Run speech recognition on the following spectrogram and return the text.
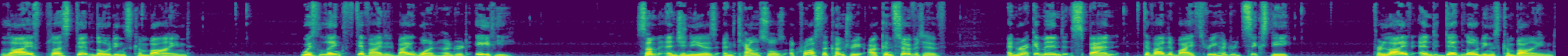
live plus dead loadings combined with length divided by 180. Some engineers and councils across the country are conservative and recommend span divided by 360 for live and dead loadings combined.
